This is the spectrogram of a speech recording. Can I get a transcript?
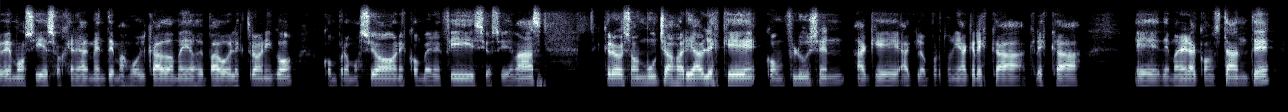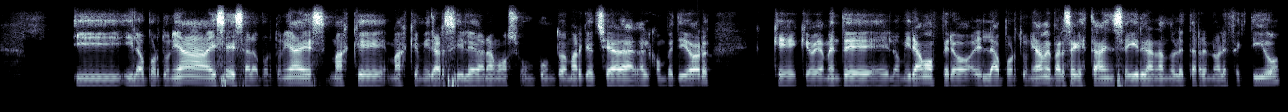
vemos y eso generalmente más volcado a medios de pago electrónico, con promociones, con beneficios y demás. Creo que son muchas variables que confluyen a que, a que la oportunidad crezca, crezca eh, de manera constante y, la oportunidad es esa, la oportunidad es más que, más que mirar si le ganamos un punto de market share al, competidor, que, obviamente eh, lo miramos, pero la oportunidad me parece que está en seguir ganándole terreno al efectivo.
